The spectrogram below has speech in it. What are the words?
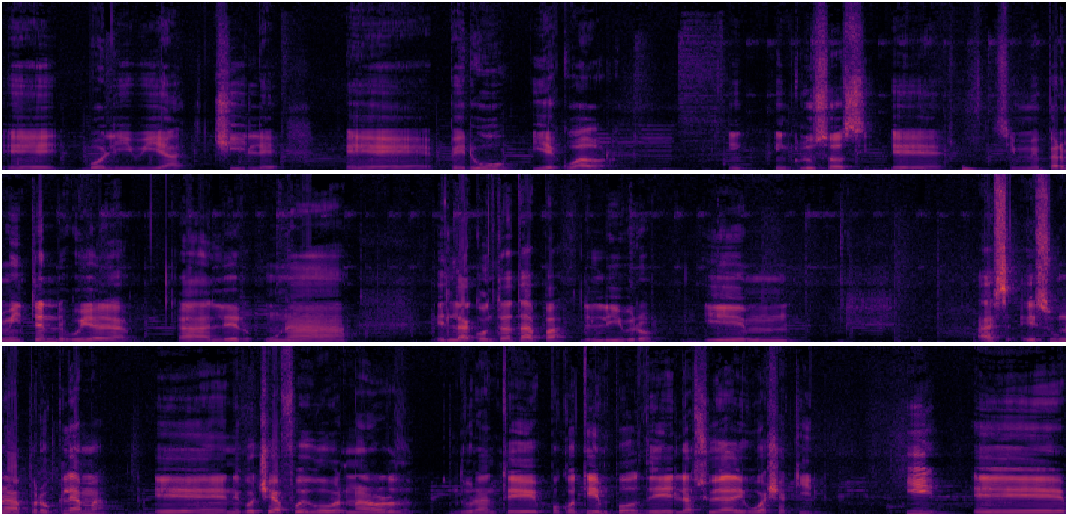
eh, Bolivia, Chile, eh, Perú y Ecuador. In- incluso, si, me permiten, les voy a, leer una... Es la contratapa del libro. Y, em, es- una proclama. Necochea fue gobernador durante poco tiempo de la ciudad de Guayaquil. Y eh,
